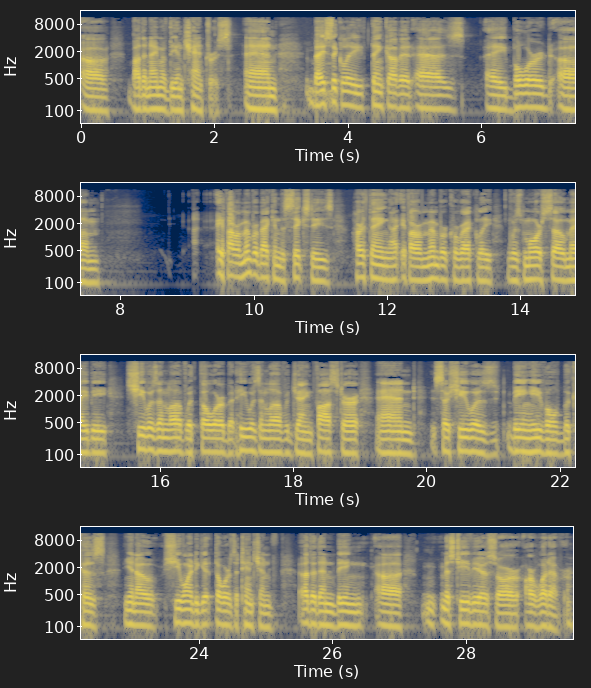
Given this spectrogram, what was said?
uh, by the name of the Enchantress. And basically, think of it as a board. Um, if I remember back in the 60s, her thing, if I remember correctly, was more so maybe she was in love with Thor, but he was in love with Jane Foster. And so she was being evil because, you know, she wanted to get Thor's attention other than being uh, mischievous or, or whatever.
